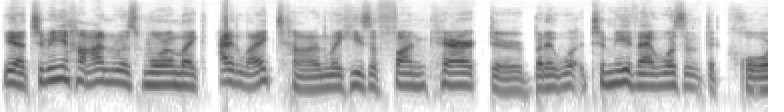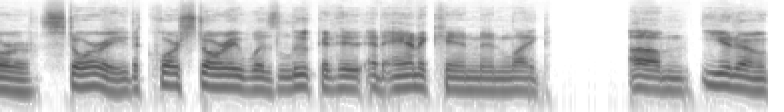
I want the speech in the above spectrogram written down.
Yeah, to me, Han was more like I liked Han, like he's a fun character, but it to me that wasn't the core story. The core story was Luke and his and Anakin, and like, um, you know,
